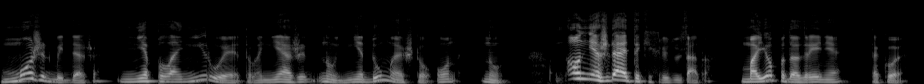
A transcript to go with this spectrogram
Может быть даже не планируя этого, не, ожид... ну, не думая, что он, ну, он не ожидает таких результатов. Мое подозрение такое.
